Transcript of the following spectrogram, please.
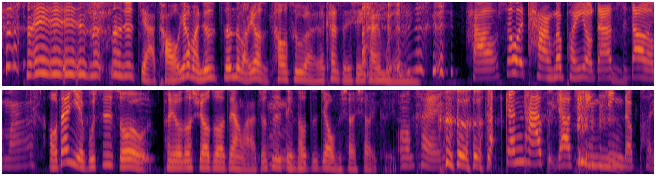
说：“哎哎哎哎，那那就假掏，要不然就是真的把钥匙掏出来了，看谁先开门。好，身为糖的朋友，大家知道了吗、哦，但也不是所有朋友都需要做到这样啦，就是点头之交，我们笑一笑也可以。o k 他跟他比较亲近的朋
